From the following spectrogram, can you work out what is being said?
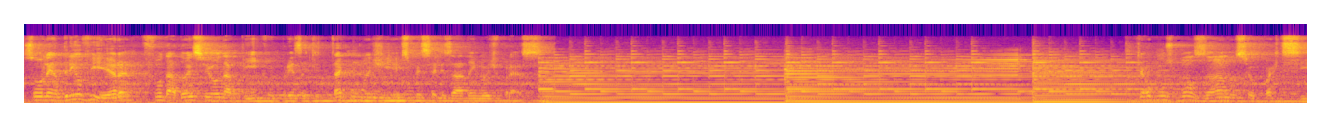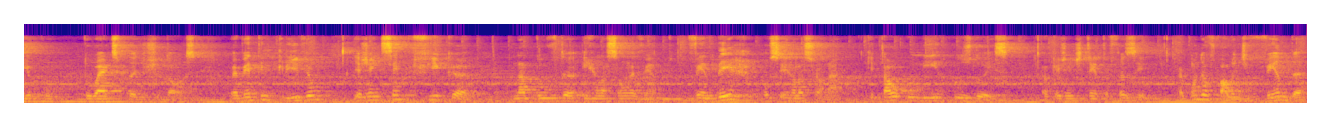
Sou Leandrinho Vieira, fundador e CEO da Pico, empresa de tecnologia especializada em WordPress. Há alguns bons anos eu participo do Expo da Digitalks. Um evento incrível e a gente sempre fica na dúvida em relação ao evento. Vender ou se relacionar? Que tal unir os dois? É o que a gente tenta fazer. Mas quando eu falo de venda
